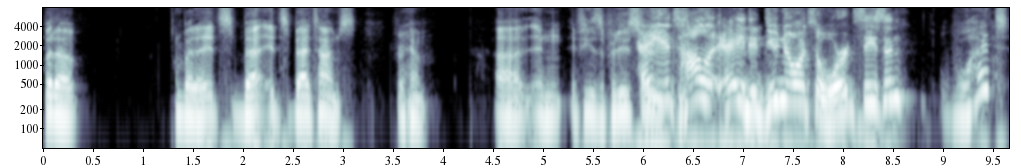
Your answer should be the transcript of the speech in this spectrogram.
but uh, but it's bad. It's bad times for him. Uh, and if he's a producer, Hey, it's holiday. Hey, did you know it's award season? What?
